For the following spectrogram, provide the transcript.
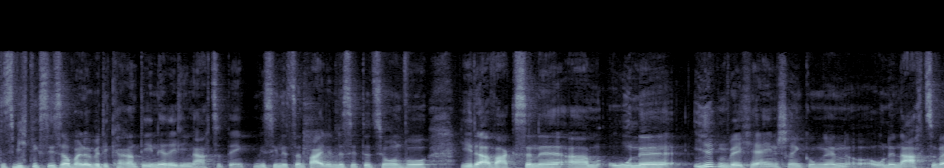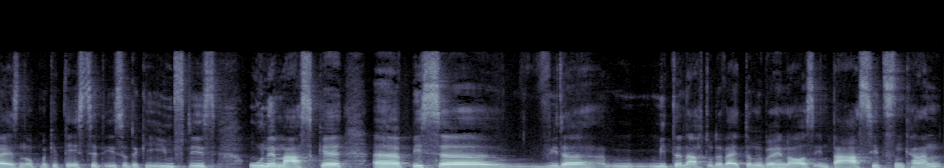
das Wichtigste ist auch mal über die Quarantäneregeln nachzudenken. Wir sind jetzt dann bald in der Situation, wo jeder Erwachsene ähm, ohne irgendwelche Einschränkungen, ohne nachzuweisen, ob man getestet ist oder geimpft ist, ohne Maske äh, bis äh, wieder Mitternacht oder weit darüber hinaus in Bars sitzen kann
